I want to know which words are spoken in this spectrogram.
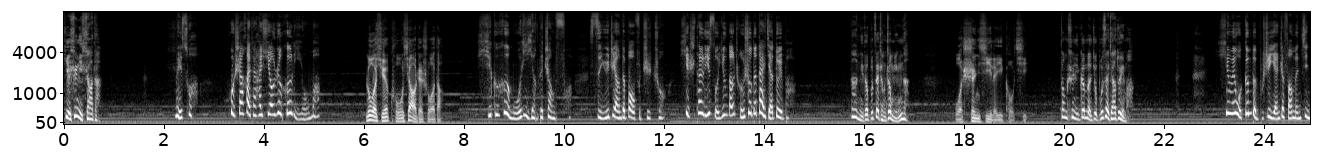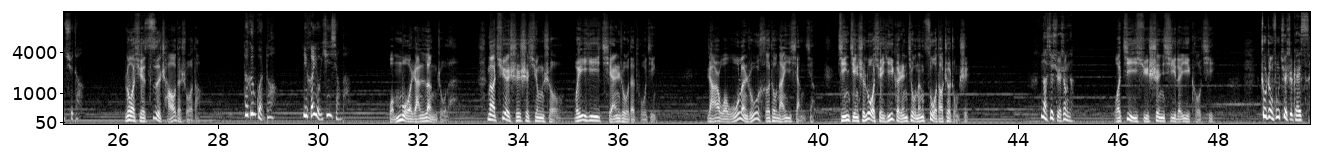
也是你杀的？没错。我杀害他还需要任何理由吗？落雪苦笑着说道：“一个恶魔一样的丈夫，死于这样的报复之中，也是他理所应当承受的代价，对吧？”那你的不在场证明呢？我深吸了一口气。当时你根本就不在家，对吗？因为我根本不是沿着房门进去的。落雪自嘲的说道：“那根管道，你还有印象吧？”我蓦然愣住了。那确实是凶手唯一潜入的途径，然而我无论如何都难以想象，仅仅是落雪一个人就能做到这种事。那些学生呢？我继续深吸了一口气。周正峰确实该死，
